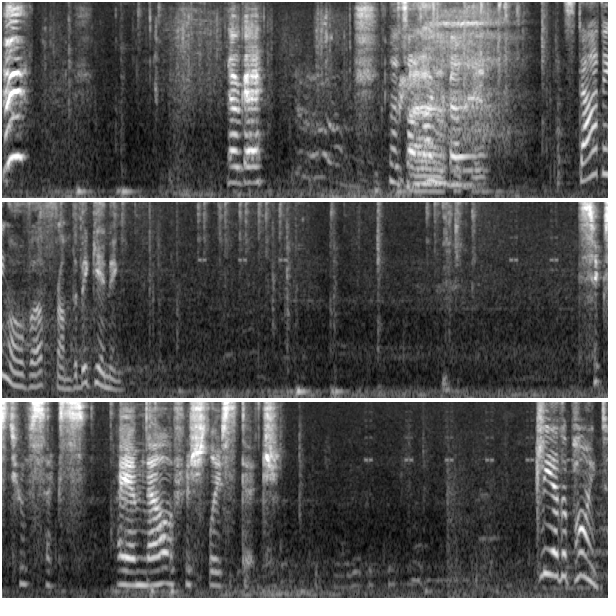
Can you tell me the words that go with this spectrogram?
Okay. Let's not talk about it. Starting over from the beginning. Six two six. I am now officially Stitch. Clear the point.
